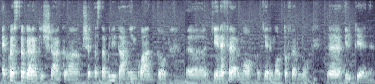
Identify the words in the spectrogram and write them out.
e questo garantisce anche una certa stabilità in quanto eh, tiene fermo, tiene molto fermo eh, il piede.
